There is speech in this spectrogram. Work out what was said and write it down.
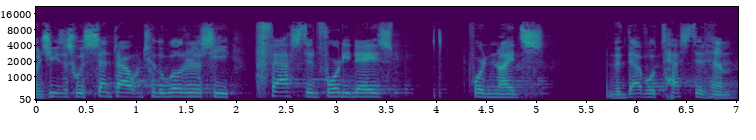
When Jesus was sent out into the wilderness, he fasted 40 days, 40 nights, and the devil tested him.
